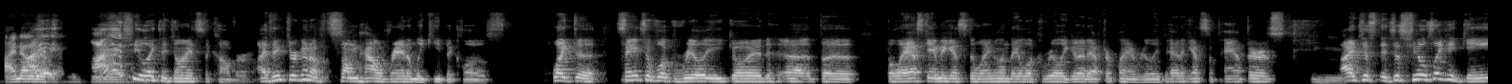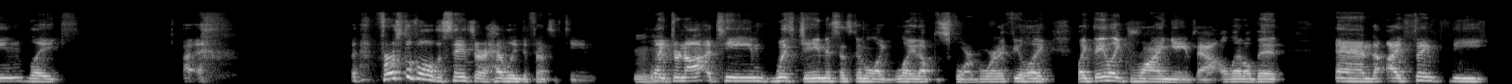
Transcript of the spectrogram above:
I know I- I actually like the Giants to cover. I think they're going to somehow randomly keep it close. Like the Saints have looked really good. Uh, the the last game against New England, they look really good after playing really bad against the Panthers. Mhm. I just it just feels like a game like. I, first of all, the Saints are a heavily defensive team. Mhm. Like they're not a team with Jameis that's going to like light up the scoreboard. I feel like like they like grind games out a little bit, and I think the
